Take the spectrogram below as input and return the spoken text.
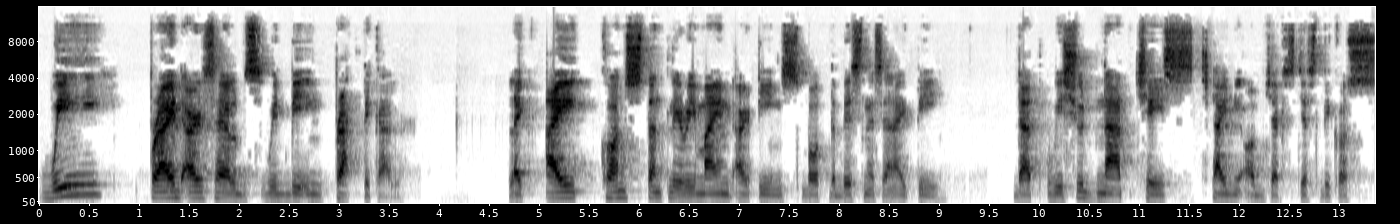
we pride ourselves with being practical. Like I constantly remind our teams, both the business and IT, that we should not chase shiny objects just because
